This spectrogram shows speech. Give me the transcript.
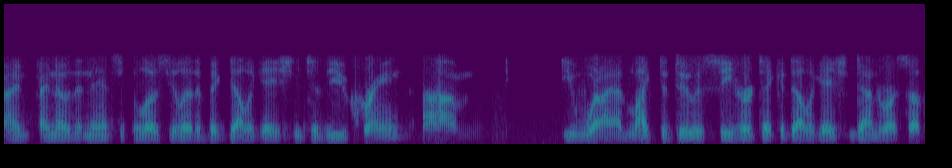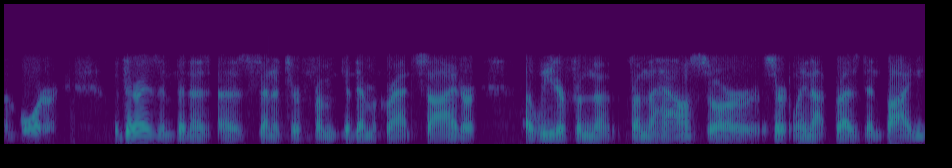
I, I know that Nancy Pelosi led a big delegation to the Ukraine. Um, what I'd like to do is see her take a delegation down to our southern border, but there hasn't been a, a senator from the Democrat side or a leader from the from the House, or certainly not President Biden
